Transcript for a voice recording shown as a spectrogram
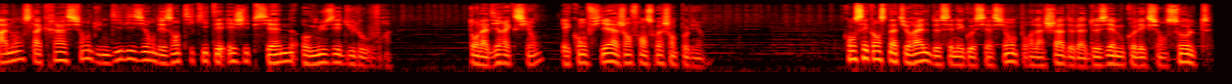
annonce la création d'une division des antiquités égyptiennes au musée du Louvre, dont la direction est confiée à Jean-François Champollion. Conséquence naturelle de ces négociations pour l'achat de la deuxième collection Salt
